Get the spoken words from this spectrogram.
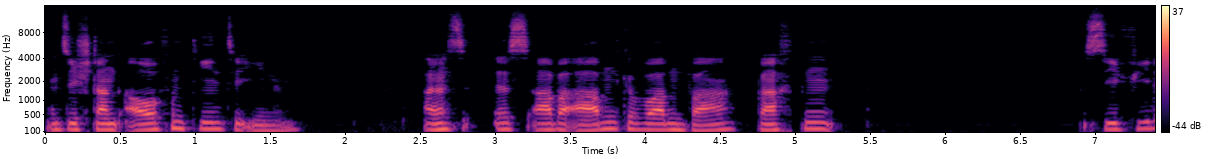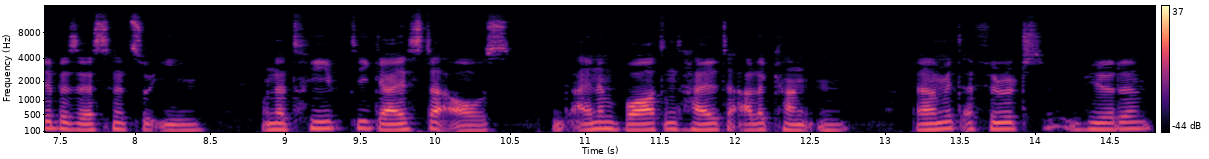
und sie stand auf und diente ihnen. Als es aber Abend geworden war, brachten sie viele Besessene zu ihm, und er trieb die Geister aus, mit einem Wort und heilte alle Kranken, damit erfüllt würde,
